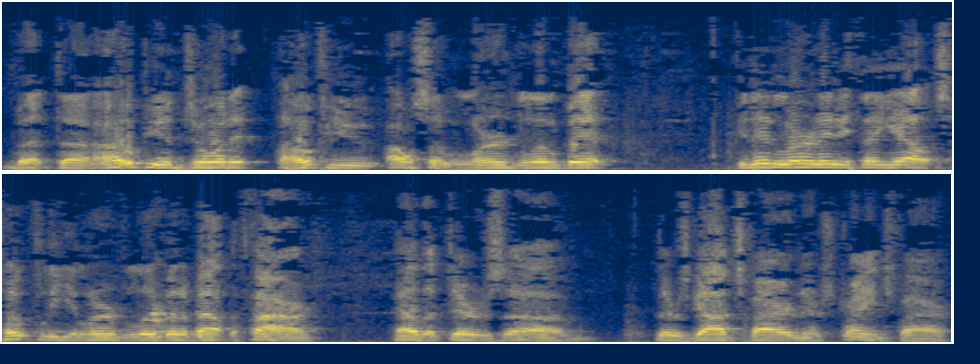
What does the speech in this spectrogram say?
But uh, I hope you enjoyed it. I hope you also learned a little bit. If you didn't learn anything else, hopefully you learned a little bit about the fire, how that there's um, there's God's fire and there's strange fire,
